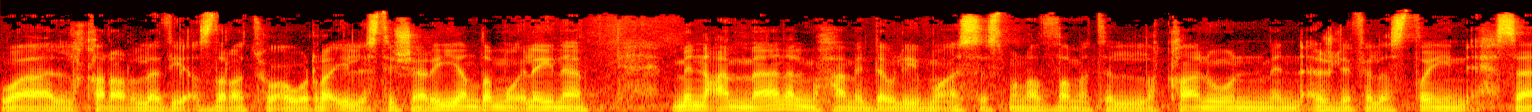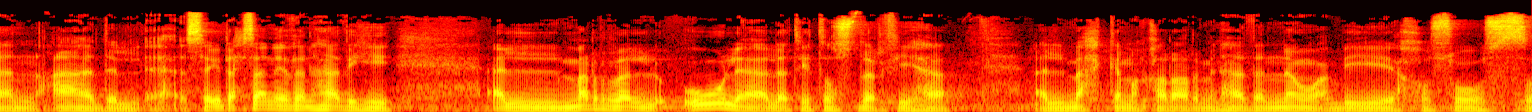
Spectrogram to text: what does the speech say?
والقرار الذي أصدرته أو الرأي الاستشاري ينضم إلينا من عمان المحامي الدولي مؤسس منظمة القانون من أجل فلسطين إحسان عادل. سيد إحسان إذن هذه المرة الأولى التي تصدر فيها المحكمة قرار من هذا النوع بخصوص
